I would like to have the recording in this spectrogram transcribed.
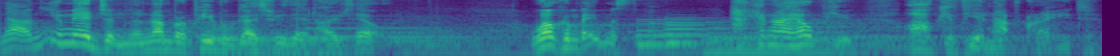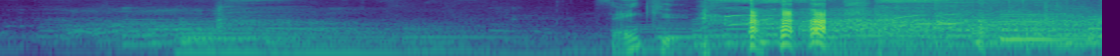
Now, you imagine the number of people go through that hotel. Welcome back, Mr. Monk. How can I help you? I'll give you an upgrade. Thank you.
